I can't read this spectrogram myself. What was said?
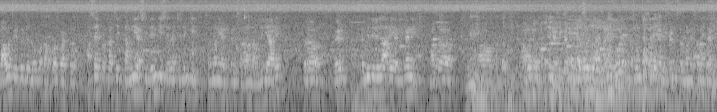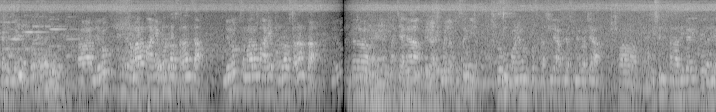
बावन त्रेपन्नच्या जवळपास आसपास वाटतं. अशा प्रकारची चांगली अशी देणगी शहराची देणगी सन्मान या ठिकाणी सरांना लाभलेली आहे. तर वेळ कमी दिलेला आहे या ठिकाणी. माझं भाषण या ठिकाणी आणि दोन या ठिकाणी सन्मान्य सरांचा या ठिकाणी उल्लेख करतो. निरोप समारंभ आहे होनराव सरांचा. निरोप समारंभ आहे होनराव सरांचा. निरोप तर आजच्या ह्या प्रसंगी प्रमुख पाहुण्यावर उपस्थित असलेल्या आपल्या सुनेबाच्या शिक्षण विस्तार अधिकारी आदरणीय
